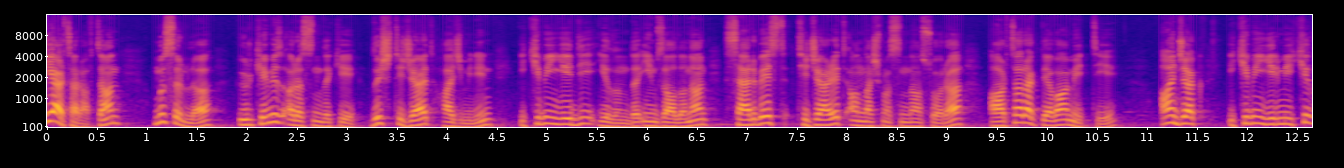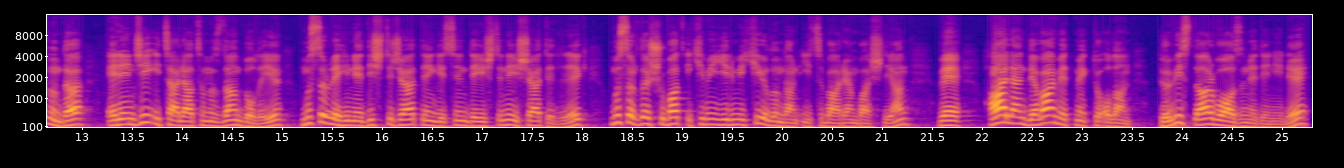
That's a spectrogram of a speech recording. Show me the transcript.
Diğer taraftan Mısır'la ülkemiz arasındaki dış ticaret hacminin 2007 yılında imzalanan serbest ticaret anlaşmasından sonra artarak devam ettiği ancak 2022 yılında LNG ithalatımızdan dolayı Mısır lehine dış ticaret dengesinin değiştiğine işaret edilerek Mısır'da Şubat 2022 yılından itibaren başlayan ve halen devam etmekte olan döviz darboğazı nedeniyle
